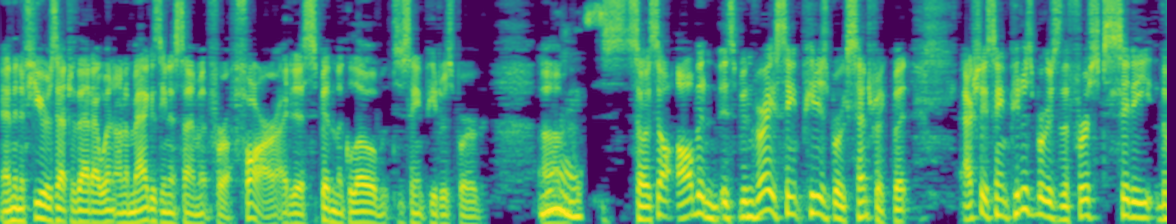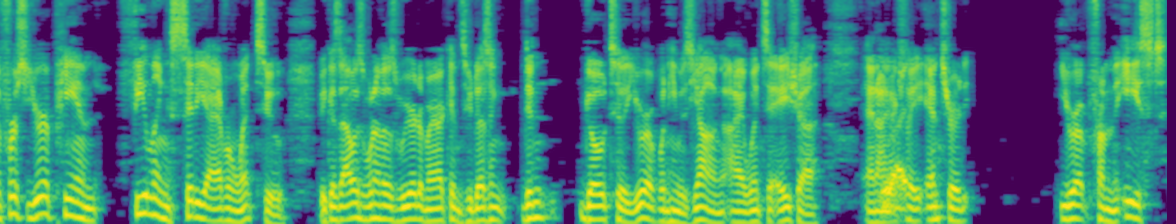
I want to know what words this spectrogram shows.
And then a few years after that, I went on a magazine assignment for Afar. I did a spin the globe to St. Petersburg. Um, nice. So it's all, all been it's been very St. Petersburg centric, but actually St. Petersburg is the first city, the first European feeling city I ever went to because I was one of those weird Americans who doesn't didn't go to Europe when he was young. I went to Asia and I right. actually entered Europe from the East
